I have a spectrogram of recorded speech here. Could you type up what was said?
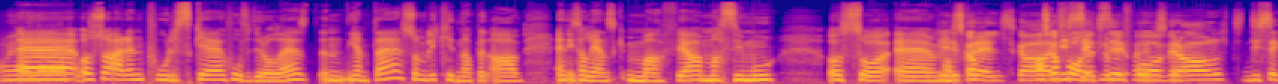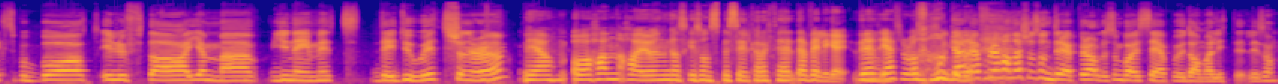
ja, ja, Eh, og så er det en polsk eh, hovedrolle, en jente, som blir kidnappet av en italiensk mafia, Massimo. Og så Blir de skal- han skal få henne til å bli sexer overalt. De sexer på båt, i lufta, hjemme. You name it. They do it. Skjønner du? Ja, og han har jo en ganske sånn spesiell karakter. Det er veldig gøy. Det, jeg tror også han Det er derfor han er sånn som dreper alle som bare ser på hun dama litt. liksom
